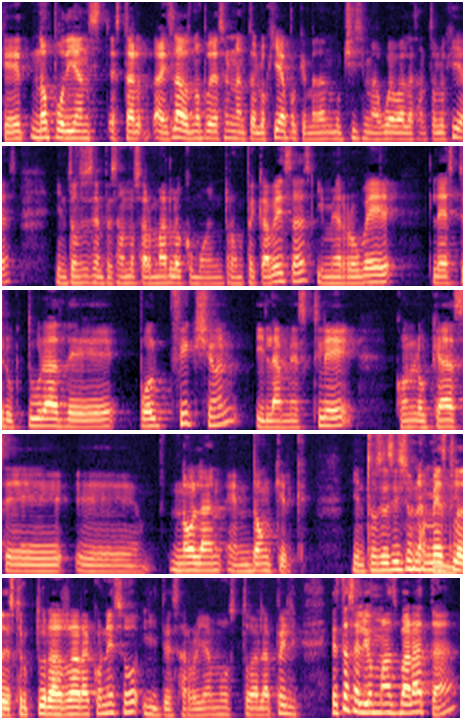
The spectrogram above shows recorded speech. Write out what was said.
que no podían estar aislados, no podía ser una antología porque me dan muchísima hueva las antologías. Y entonces empezamos a armarlo como en rompecabezas y me robé la estructura de Pulp Fiction y la mezclé con lo que hace eh, Nolan en Dunkirk. Y entonces hice una mezcla mm. de estructuras rara con eso y desarrollamos toda la peli. Esta salió más barata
